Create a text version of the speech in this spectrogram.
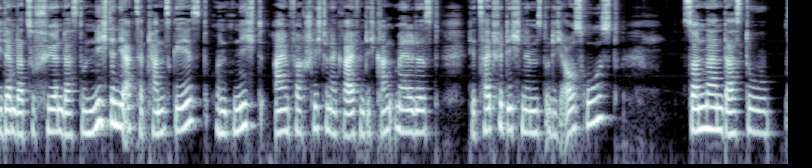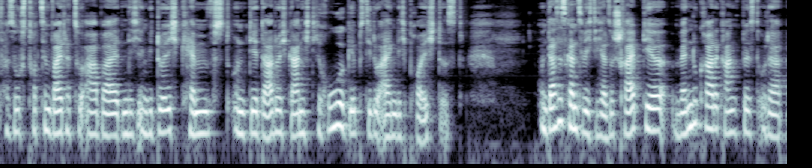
die dann dazu führen, dass du nicht in die Akzeptanz gehst und nicht einfach schlicht und ergreifend dich krank meldest, dir Zeit für dich nimmst und dich ausruhst, sondern dass du versuchst trotzdem weiterzuarbeiten, dich irgendwie durchkämpfst und dir dadurch gar nicht die Ruhe gibst, die du eigentlich bräuchtest. Und das ist ganz wichtig. Also schreib dir, wenn du gerade krank bist oder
